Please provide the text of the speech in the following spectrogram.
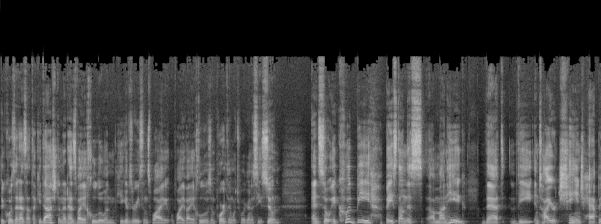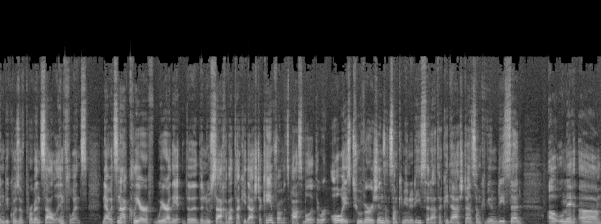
because it has Atakidashta and it has Vayechulu, and he gives reasons why, why Vayechulu is important, which we're going to see soon. And so it could be, based on this uh, manhig, that the entire change happened because of Provençal influence. Now, it's not clear where the, the, the Nusach of Atakidashta came from. It's possible that there were always two versions, and some communities said Atakidashta, and some communities said uh, uh,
